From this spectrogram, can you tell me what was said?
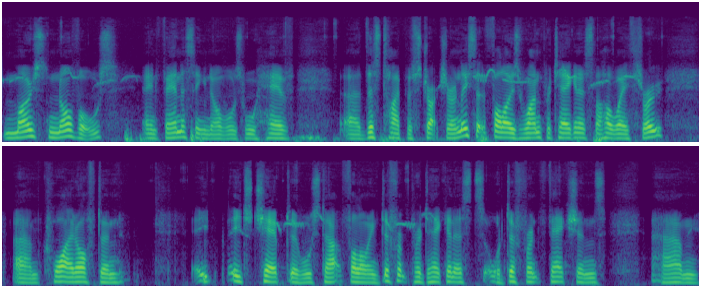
most novels and fantasy novels will have uh, this type of structure, unless it follows one protagonist the whole way through. Um, quite often, each, chapter will start following different protagonists or different factions um,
